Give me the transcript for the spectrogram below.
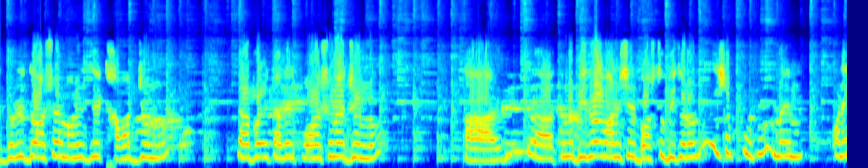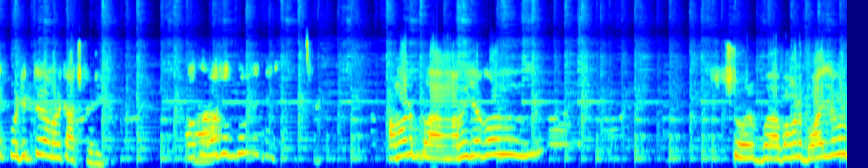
দরিদ্র অসহায় মানুষদের খাওয়ার জন্য তারপরে তাদের পড়াশোনার জন্য আর আহ, কোনো বিধবা মানুষের বস্ত্র বিতরণ এইসব উপ- মানে অনেক প্রজেক্টের আমরা কাজ করি। কত বছর ধরে কাজ আমার আমি যখন বা- আমার বয়স যখন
